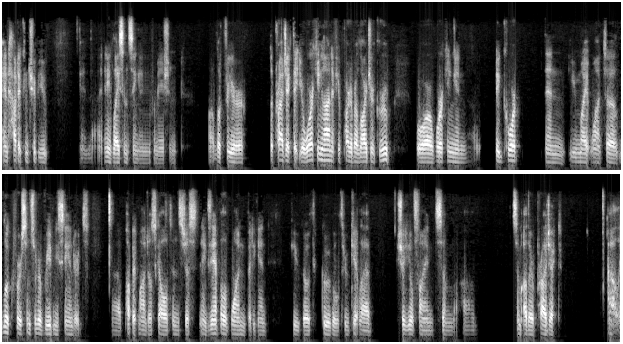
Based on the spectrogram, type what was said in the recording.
and how to contribute and uh, any licensing information. Uh, look for your the project that you're working on. If you're part of a larger group or working in a big corp, then you might want to look for some sort of README standards. Uh, Puppet module skeletons, just an example of one, but again, if you go through Google through GitLab, sure you'll find some um, some other project, uh,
